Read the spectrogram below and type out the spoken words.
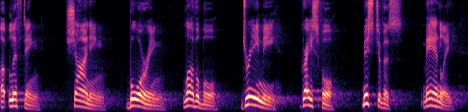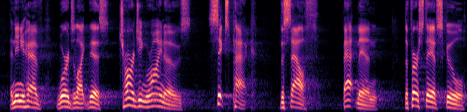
uplifting, shining, boring, lovable, dreamy, graceful, mischievous, manly. And then you have words like this charging rhinos, six pack, the South, Batman, the first day of school,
